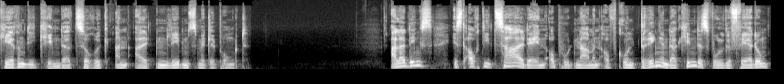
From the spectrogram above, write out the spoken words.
kehren die Kinder zurück an alten Lebensmittelpunkt. Allerdings ist auch die Zahl der Inobhutnahmen aufgrund dringender Kindeswohlgefährdung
